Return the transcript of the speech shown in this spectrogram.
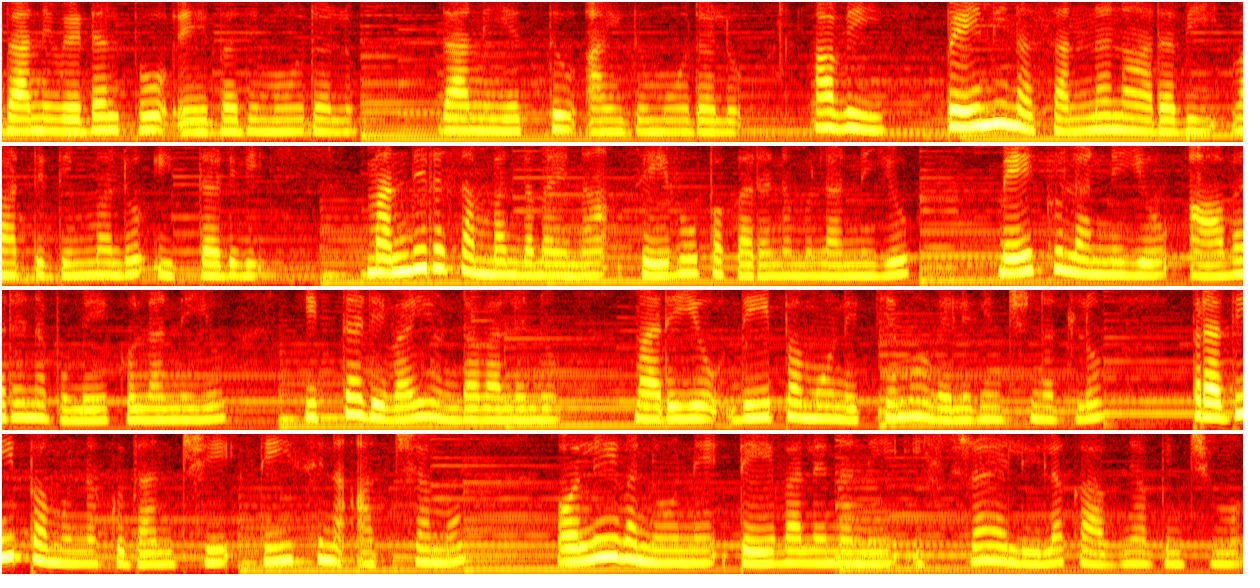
దాని వెడల్పు ఏబది మూరలు దాని ఎత్తు ఐదు మూరలు. అవి పేనిన సన్ననారవి వాటి దిమ్మలు ఇత్తడివి. మందిర సంబంధమైన సేవోపకరణములన్నయు మేకులన్నయు ఆవరణపు మేకులన్నయు ఇత్తడివై ఉండవలెను. మరియు దీపము నిత్యము వెలిగించినట్లు ప్రదీపమునకు దంచి తీసిన అచ్చము ఒలీవ నూనె తేవలెనని ఇస్రాయేలీలకు ఆజ్ఞాపించుము.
